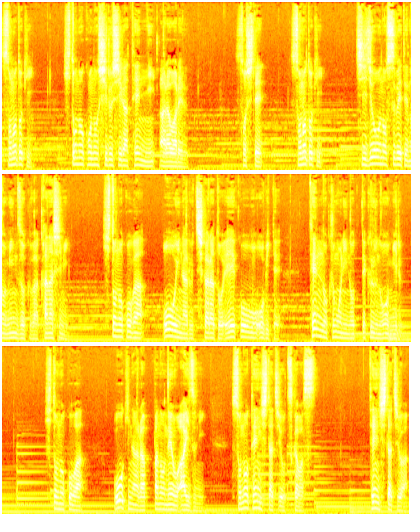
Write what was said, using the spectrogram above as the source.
その時人の子の印が天に現れるそしてその時地上のすべての民族は悲しみ人の子が大いなる力と栄光を帯びて天の雲に乗ってくるのを見る。人の子は大きなラッパの根を合図にその天使たちを使わす。天使たちは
